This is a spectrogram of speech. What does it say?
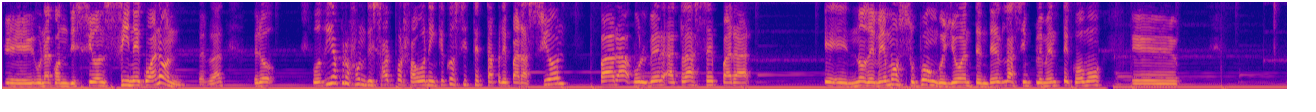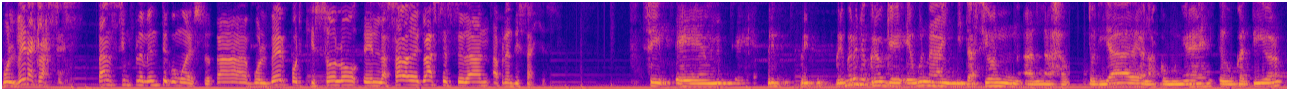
eh, una condición sine qua non, ¿verdad? Pero ¿podría profundizar, por favor, en qué consiste esta preparación para volver a clase, para eh, no debemos, supongo yo, entenderla simplemente como eh, volver a clases, tan simplemente como eso, volver porque solo en la sala de clases se dan aprendizajes. Sí, em, primero yo creo que es una invitación a las autoridades, a las comunidades educativas,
